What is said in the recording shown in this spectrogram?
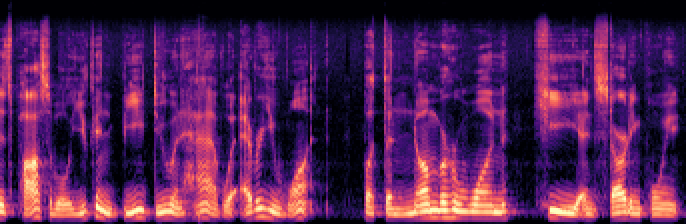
it's possible you can be, do, and have whatever you want. But the number one key and starting point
